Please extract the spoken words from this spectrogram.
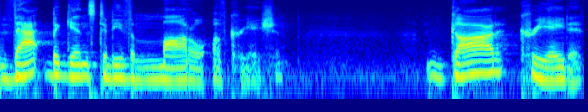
that begins to be the model of creation. God created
